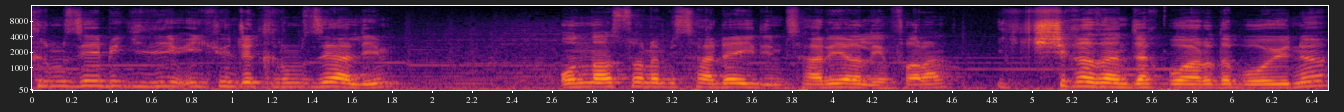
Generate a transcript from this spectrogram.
kırmızıya bir gideyim. İlk önce kırmızıya alayım. Ondan sonra bir sarıya gideyim, sarıya alayım falan. İki kişi kazanacak bu arada bu oyunu.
